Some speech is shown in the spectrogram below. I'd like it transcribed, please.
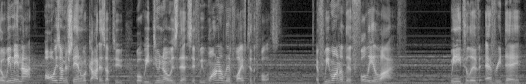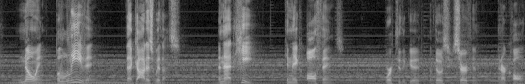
though we may not always understand what God is up to, what we do know is this if we want to live life to the fullest, if we want to live fully alive, we need to live every day knowing, believing that God is with us and that He can make all things work to the good of those who serve Him and are called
